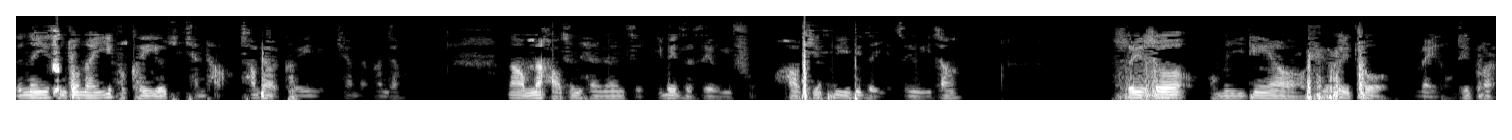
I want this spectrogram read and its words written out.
人的一生中呢，衣服可以有几千套，钞票可以有千百万张。那我们的好身材呢，只一辈子只有一副，好皮肤一辈子也只有一张。所以说。我们一定要学会做美容这块儿。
